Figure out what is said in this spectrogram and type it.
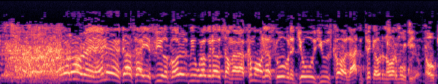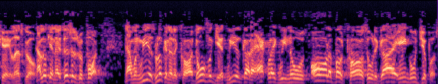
Well, all right, Andy. If that's how you feel about it, we'll work it out somehow. Now, come on, let's go over to Joe's used car lot and pick out an automobile. Okay, let's go. Now, look here, now, this is reporting. Now, when we is looking at a car, don't forget, we has got to act like we knows all about cars so the guy ain't gonna jip us.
